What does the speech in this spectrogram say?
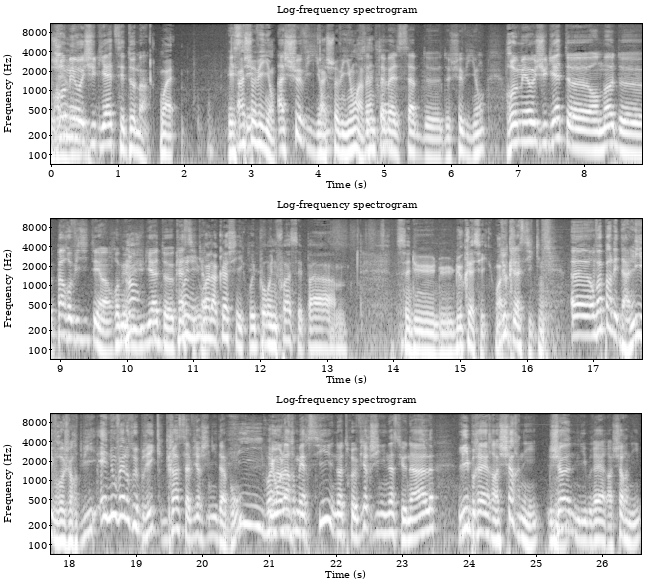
Roméo et Juliette, c'est demain. Ouais. Et À Chevillon. À Chevillon. À Chevillon à C'est 20 une très belle sable de, de Chevillon. Roméo et Juliette euh, en mode euh, pas revisité, hein. Roméo Non. et Juliette euh, classique. Oui, hein. Voilà, classique. Oui, pour une fois, c'est pas. C'est du, du, du classique. voilà. Du classique. On va parler d'un livre aujourd'hui et nouvelle rubrique grâce à Virginie Dabon. Oui, voilà. Et on la remercie, notre Virginie nationale, libraire à Charny, jeune libraire à Charny,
